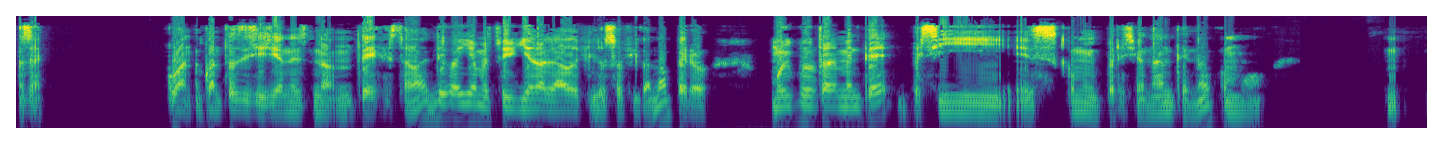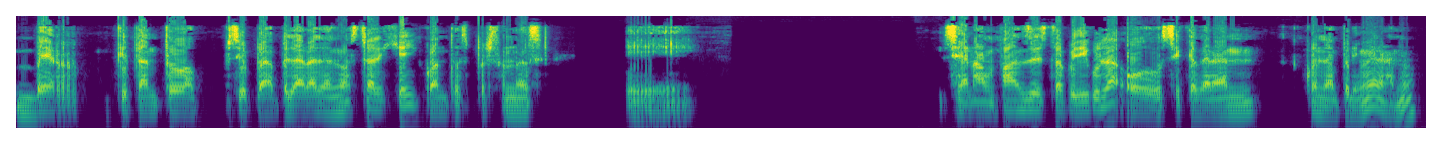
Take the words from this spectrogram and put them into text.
o sea, cuántas decisiones no, te dejas ¿no? Digo, ya me estoy yendo al lado filosófico, ¿no? Pero muy puntualmente, pues sí, es como impresionante, ¿no? Como ver qué tanto se puede apelar a la nostalgia y cuántas personas eh, serán fans de esta película o se quedarán con la primera, ¿no?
